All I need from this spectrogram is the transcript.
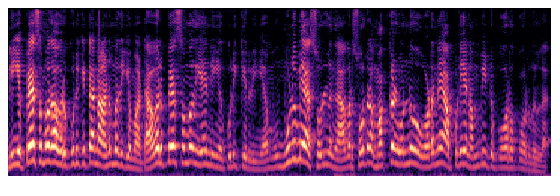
நீங்க பேசும்போது அவர் குறுக்கிட்டா நான் அனுமதிக்க மாட்டேன். அவர் பேசும்போது ஏன் நீங்க குறுக்கிடுறீங்க? மு- முழுமையா சொல்லுங்க. அவர் சொல்ற மக்கள் ஒண்ணும் உடனே அப்படியே நம்பிட்டு போற போறது இல்ல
